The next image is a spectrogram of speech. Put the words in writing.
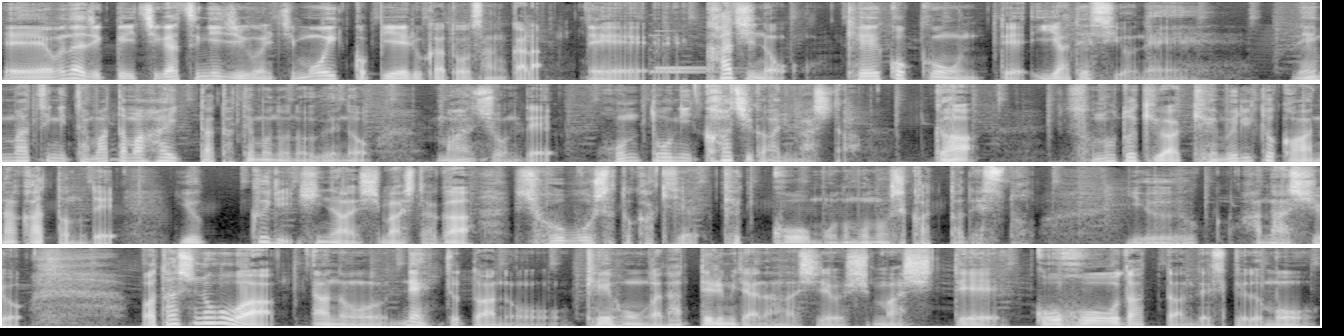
えー、同じく1月25日、もう一個ピエール加藤さんから、えー、火事の警告音って嫌ですよね。年末にたまたま入った建物の上のマンションで本当に火事がありました。が、その時は煙とかはなかったので、ゆっくり避難しましたが、消防車とか来て結構物々しかったですという話を。私の方は、あのね、ちょっとあの、警報が鳴ってるみたいな話をしまして、誤報だったんですけども、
